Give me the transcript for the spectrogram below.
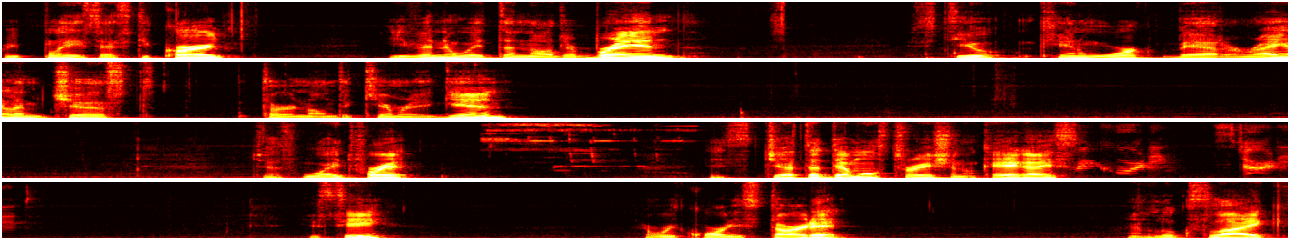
replace SD card, even with another brand still can work better, right? Let me just turn on the camera again. Just wait for it. It's just a demonstration, okay guys? Recording started. You see? The recording started. And looks like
